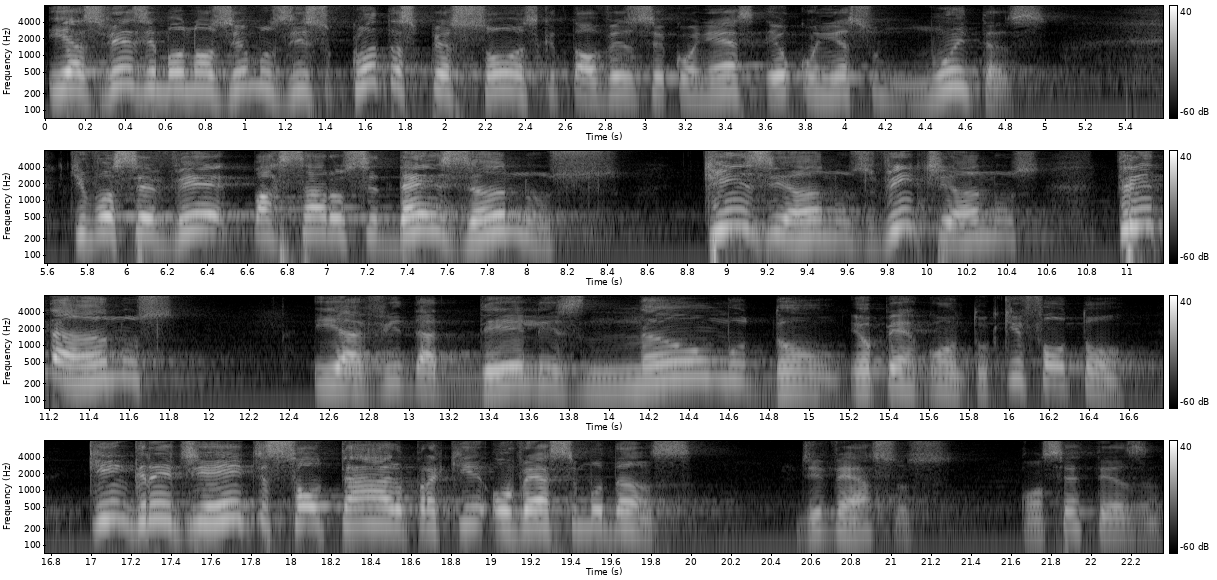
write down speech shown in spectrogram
E às vezes, irmão, nós vemos isso. Quantas pessoas que talvez você conhece, eu conheço muitas, que você vê passaram-se 10 anos, 15 anos, 20 anos, 30 anos, e a vida deles não mudou. Eu pergunto, o que faltou? Que ingredientes faltaram para que houvesse mudança? Diversos, com certeza.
